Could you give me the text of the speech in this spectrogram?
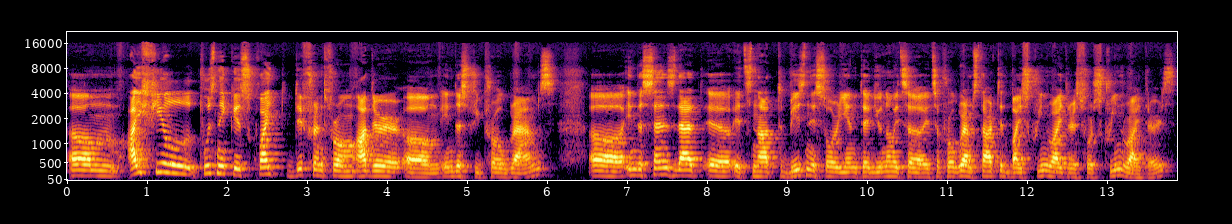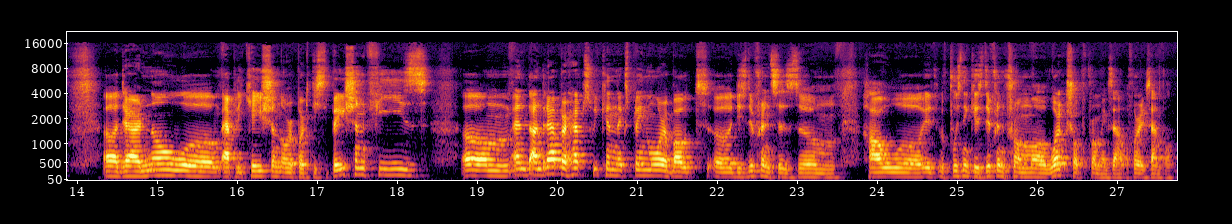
Um, I feel Pustnik is quite different from other um, industry programs. Uh, in the sense that uh, it's not business oriented. You know, it's a it's a program started by screenwriters for screenwriters. Uh, there are no uh, application or participation fees. Um, and Andrea, perhaps we can explain more about uh, these differences. Um, how uh, it, Pustnik is different from workshop, from example, for example.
